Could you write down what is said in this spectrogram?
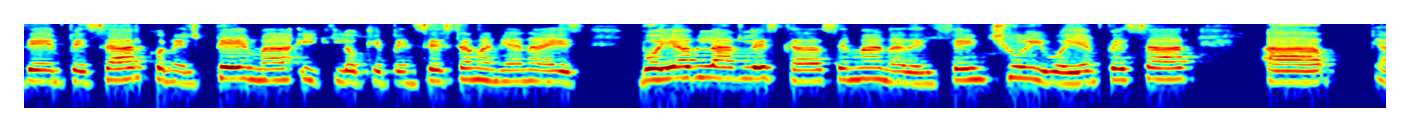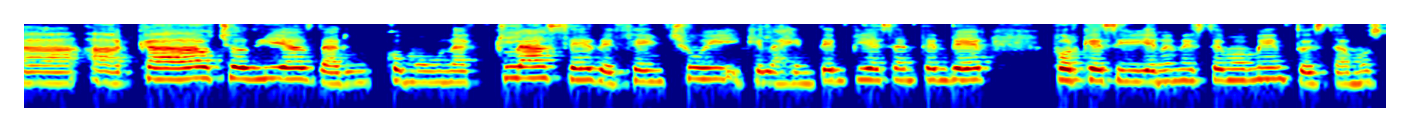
empezar con el tema y lo que pensé esta mañana es, voy a hablarles cada semana del Feng Shui y voy a empezar a a, cada ocho días dar como una clase de Feng Shui y que la gente empiece a entender porque si bien en este momento estamos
